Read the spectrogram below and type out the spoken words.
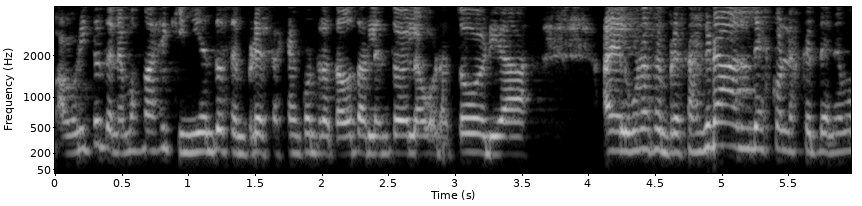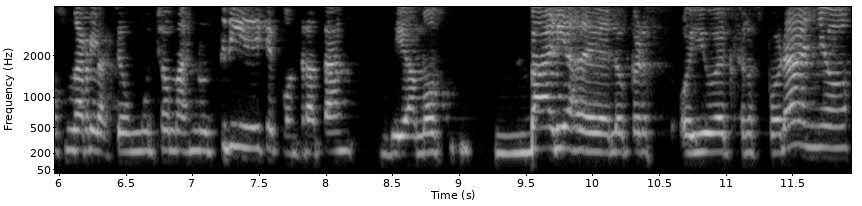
ahorita tenemos más de 500 empresas que han contratado talento de laboratorio. Hay algunas empresas grandes con las que tenemos una relación mucho más nutrida y que contratan, digamos, varias developers o UXers por año.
